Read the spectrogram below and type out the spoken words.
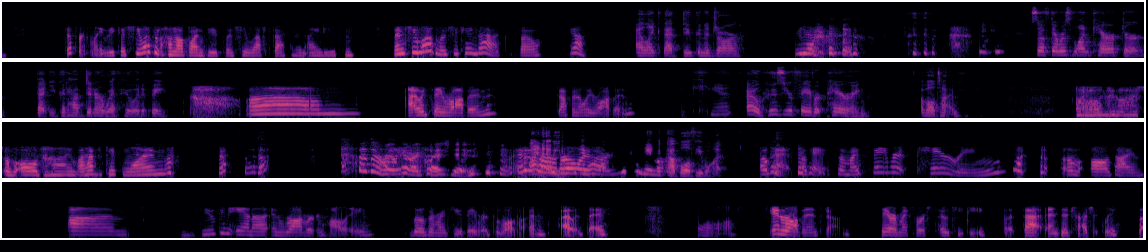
differently because she wasn't hung up on Duke when she left back in the 90s, and then she was when she came back. So yeah, I like that Duke in a jar. yeah. So if there was one character that you could have dinner with, who would it be? um, I would say Robin, definitely Robin. I can't. Oh, who's your favorite pairing of all time? Oh my gosh, of all time, I have to pick one. That's a really hard question. It's I know. You can, really name, a- hard. you can name a couple if you want. okay, okay. So my favorite pairing of all time, um, Duke and Anna and Robert and Holly. Those are my two favorites of all time. I would say, Aw. and Robin and Stone. They were my first OTP, but that ended tragically. So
